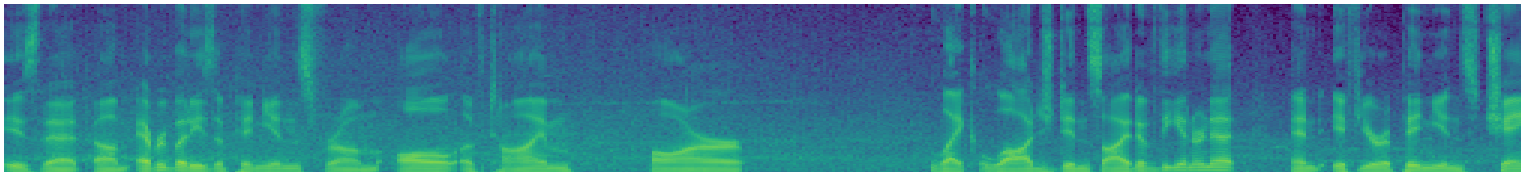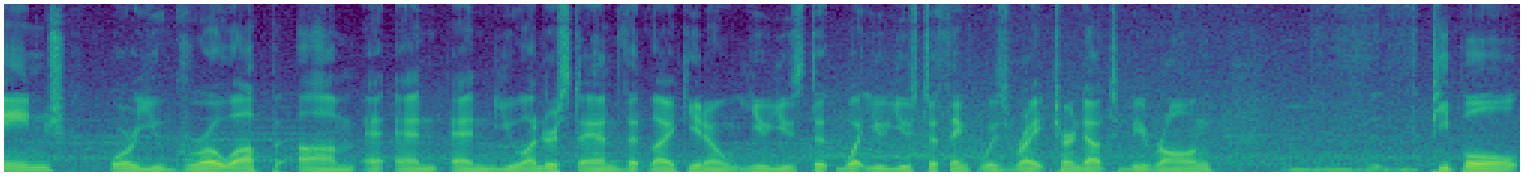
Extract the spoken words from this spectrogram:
is that um, everybody's opinions from all of time are like lodged inside of the internet, and if your opinions change or you grow up um, and and you understand that like you know you used to what you used to think was right turned out to be wrong people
